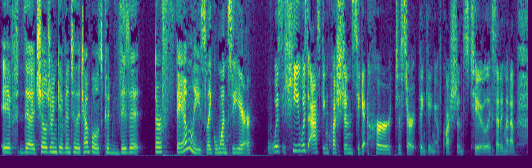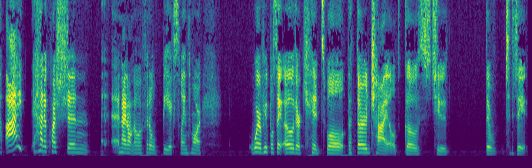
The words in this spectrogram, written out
if the children given to the temples could visit their families like once a year. Was he was asking questions to get her to start thinking of questions too, like setting that up. I had a question and I don't know if it'll be explained more where people say, "Oh, their kids will the third child goes to the to the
